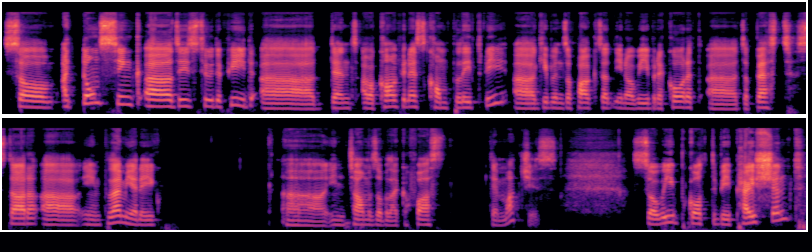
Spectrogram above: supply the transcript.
So I don't think uh, these two defeat uh, dent our confidence completely, uh, given the fact that you know we've recorded uh, the best start uh, in Premier League uh, in terms of like first ten matches. So we've got to be patient,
